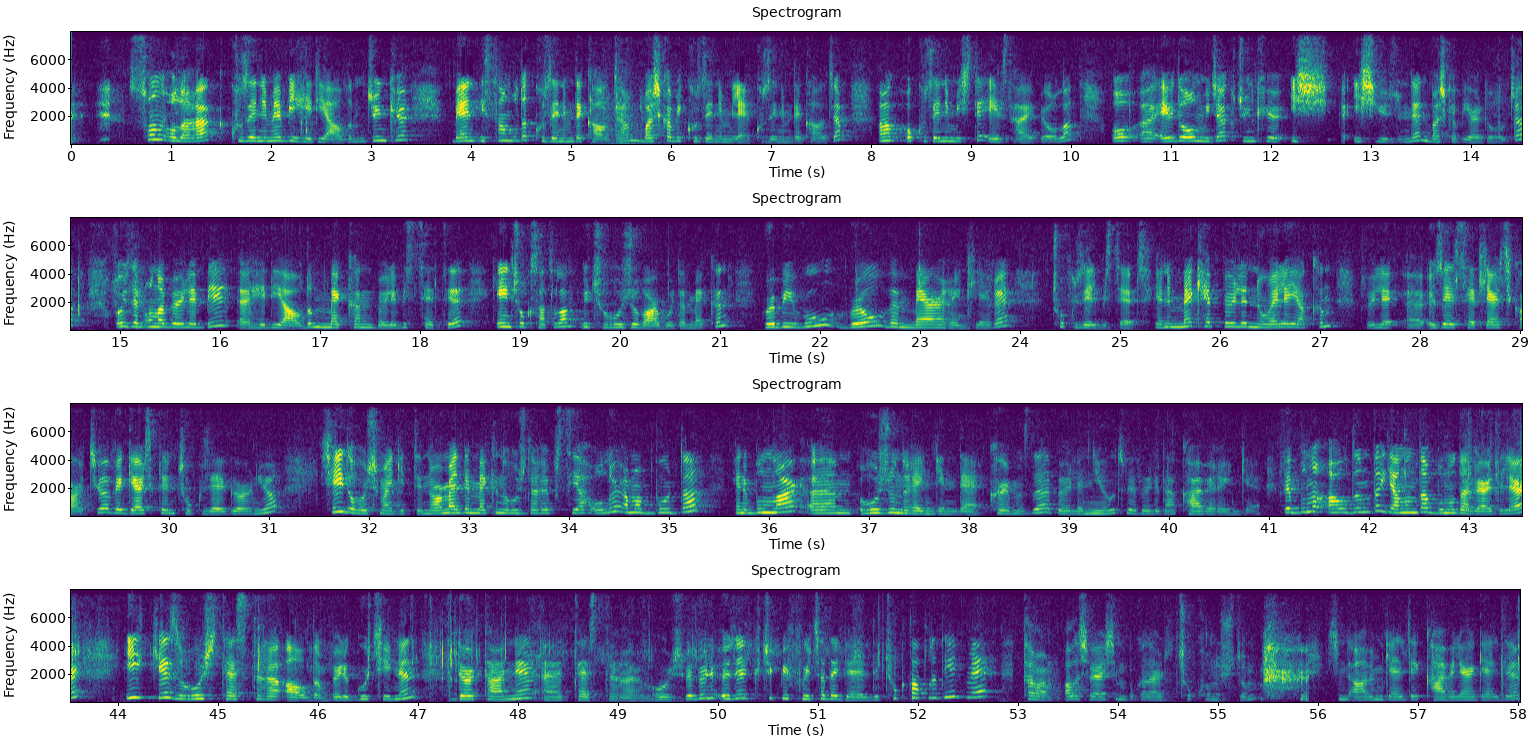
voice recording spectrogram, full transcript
Son olarak kuzenime bir hediye aldım. Çünkü ben İstanbul'da kuzenimde kalacağım. Başka bir kuzenimle kuzenimde kalacağım. Ama o kuzenim işte ev sahibi olan. O e, evde olmayacak çünkü iş iş yüzünden başka bir yerde olacak. O yüzden ona böyle bir e, hediye aldım. MAC'ın böyle bir seti. En çok satılan 3 ruju var burada MAC'ın. Ruby Woo, Whirl ve Mare renkleri. Çok güzel bir set. Yani MAC hep böyle Noel'e yakın böyle e, özel setler çıkartıyor ve gerçekten çok güzel görünüyor. Şey de hoşuma gitti. Normalde MAC'in rujları hep siyah olur ama burada yani bunlar um, rujun renginde. Kırmızı, böyle nude ve böyle daha kahverengi. Ve bunu aldığımda yanında bunu da verdiler. İlk kez ruj testeri aldım. Böyle Gucci'nin 4 tane e, testeri ruj. Ve böyle özel küçük bir fırça da geldi. Çok tatlı değil mi? Tamam alışverişim bu kadar. Çok konuştum. Şimdi abim geldi. Kahveler geldi.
